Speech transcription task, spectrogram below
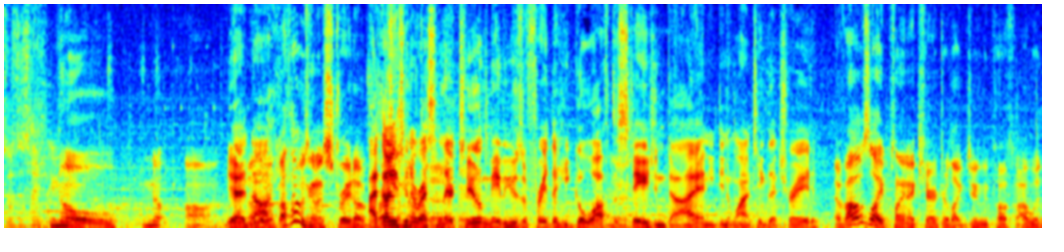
So it's essentially No. No. Oh. Yeah, I, no. thought- I thought he was gonna straight up. I thought he was gonna rest him that, there too. Maybe he was afraid that he'd go off the stage and die, and he didn't want to take that trade. If I was like playing a character like Jigglypuff, I would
